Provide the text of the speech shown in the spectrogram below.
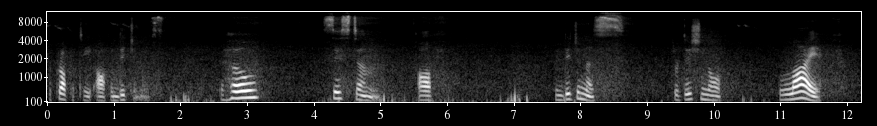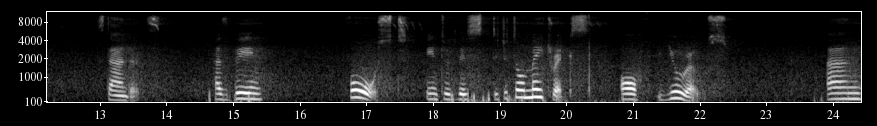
the property of indigenous. The whole system of indigenous traditional life standards has been forced into this digital matrix of euros. And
